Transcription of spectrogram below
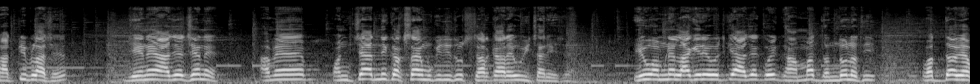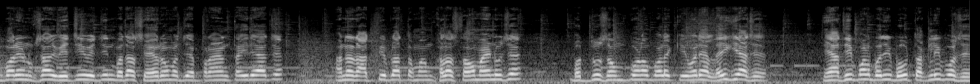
રાજપીપળા છે જેને આજે છે ને અમે પંચાયતની કક્ષાએ મૂકી દીધું સરકારે એવું વિચારીએ છીએ એવું અમને લાગી રહ્યું છે કે આજે કોઈ ગામમાં ધંધો નથી. બધા વેપારીઓ નુકસાન વેચી વેચીને બધા શહેરોમાં જે પ્રયાણ થઈ રહ્યા છે અને રાજપીપળા તમામ ખલાસ થવા માંડ્યું છે. બધું સંપૂર્ણપણે કેવડિયા લઈ ગયા છે. ત્યાંથી પણ બધી બહુ તકલીફો છે.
